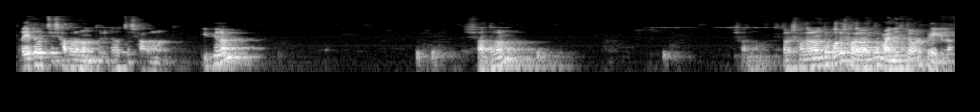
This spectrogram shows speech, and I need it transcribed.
তাহলে এটা হচ্ছে সাধারণ অন্তর, এটা হচ্ছে সাধারণ অন্তর। কি পেলাম? সাধারণ। সাধারণ তাহলে সাধারণত কত? সাধারণত মাইনাসটা আমরা পেয়ে গেলাম।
